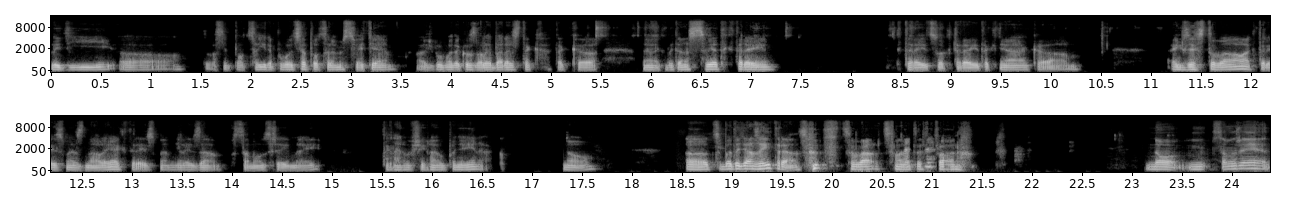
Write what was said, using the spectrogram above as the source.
lidí uh, vlastně po celé republice, po celém světě. A když budu mít jako za Liberec, tak, tak uh, nevím, ten svět, který, který, co, který tak nějak uh, existoval a který jsme znali a který jsme měli za samozřejmý, tak najednou všechno je úplně jinak. No. Uh, co budete dělat zítra? Co, co, co máte v plánu? No, samozřejmě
